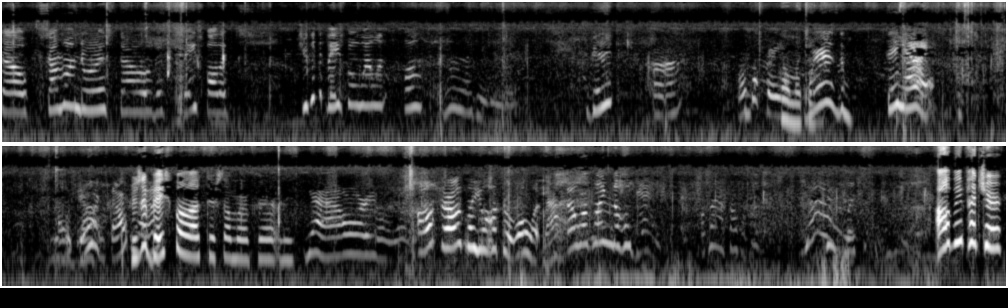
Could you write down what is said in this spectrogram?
So someone does throw this baseball. That's. Did you get the baseball, Waylon? Well, you get it? Uh-huh. The thing? Oh my god. Where's the thing at? Oh, There's a baseball out there somewhere, apparently. Yeah, or I'll throw it, but you'll have to roll it back. No, we're playing the whole game. We're playing a softball game. Yeah. I'll be pitcher.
